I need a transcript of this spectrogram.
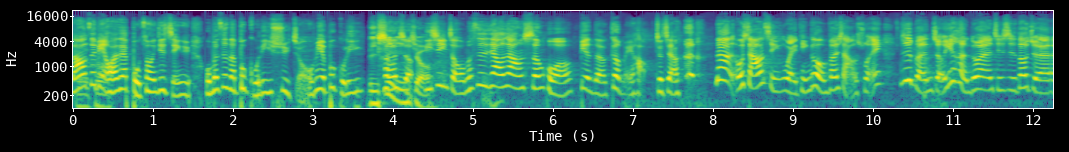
然后这边我要再补充一句警语：我们真的不鼓励酗酒，我们也不鼓励喝酒理性饮酒，我们是要让生活变得更美好，就这样。那我想要请伟霆跟我们分享说，哎、日本酒，因为很多人其实都觉得，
